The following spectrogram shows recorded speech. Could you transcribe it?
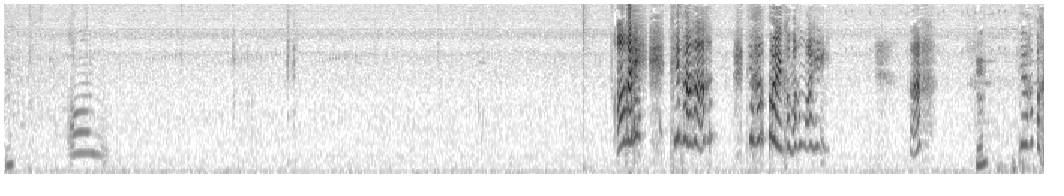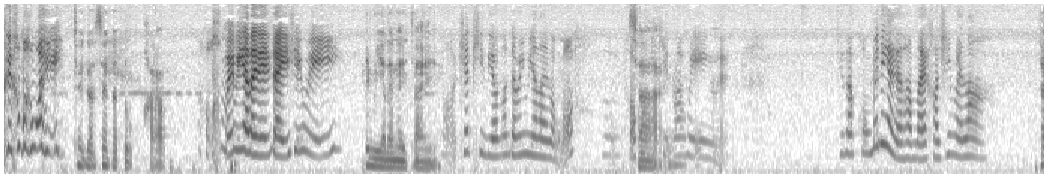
หึ อุ้มโอ๊ยที่รักที่รักต่อยเขามาไหมฮะ หึ ที่รักต่อยเขามาไหม เส้นกระเส้นกระตุกครับเขาไม่มีอะไรในใจใช่ไหมไม่มีอะไรในใจ อ๋อแค่ทีเดียวน่าจะไม่มีอะไรหรอกเนาะเขาคใช่งคิดมากไปเองแหละที่รักคงไม่ได้อยากจะทำอะไรเขาใช่ไหมล่ะใช่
